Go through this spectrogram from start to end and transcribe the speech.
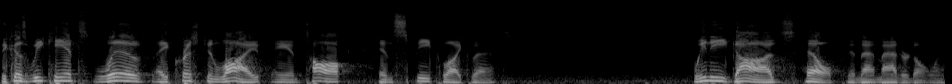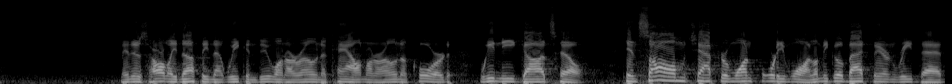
Because we can't live a Christian life and talk and speak like that. We need God's help in that matter, don't we? I mean, there's hardly nothing that we can do on our own account, on our own accord. We need God's help. In Psalm chapter 141, let me go back there and read that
